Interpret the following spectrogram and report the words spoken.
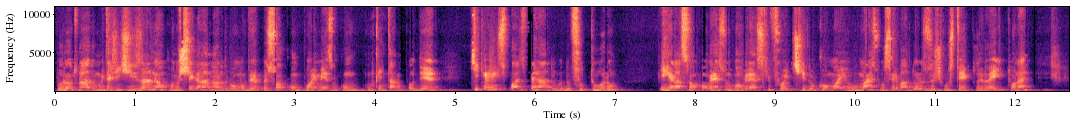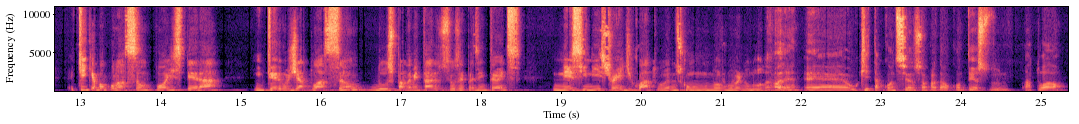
Por outro lado, muita gente diz, ah, não, quando chega lá na hora do vamos ver, o pessoal compõe mesmo com, com quem está no poder. O que, que a gente pode esperar do, do futuro em relação ao Congresso? Um Congresso que foi tido como aí, o mais conservador dos últimos tempos, eleito, né? O que, que a população pode esperar em termos de atuação dos parlamentares, dos seus representantes, nesse início aí de quatro anos com o novo governo Lula? Olha, é, o que está acontecendo, só para dar o contexto atual,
